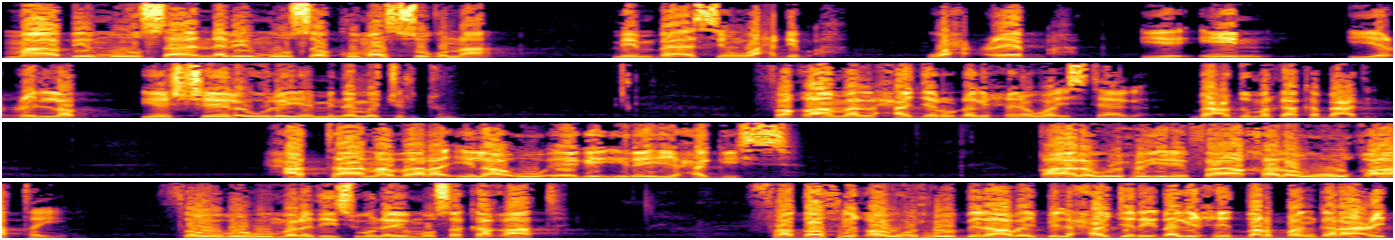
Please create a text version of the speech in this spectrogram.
Maa bimuusaa nebi muuse kuma sugna min ba'sin wax dhib ah wax ceeb ah iyo in iyo cillad iyo sheelo uu leeyahay midna ma jirto. Fa qaama alxajaru dhagaxiina waa istaaga. Bacdu markaa ka bacdi. Xataa nadara ilaa uu eegay ilayhi xaggiisa qaala wuxuu yidhi fa akhada wuu qaatay. Thawbahu maradiisibuu nebi muuse ka qaatay. Fa dafiqa wuxuu bilaabay bilxajari dhagaxii darban garaacid.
